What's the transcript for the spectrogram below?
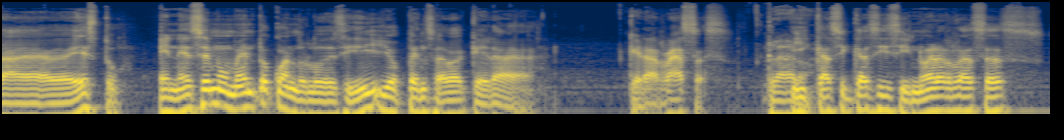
a esto. En ese momento cuando lo decidí, yo pensaba que era, que era razas. Claro. Y casi, casi si no era razas,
